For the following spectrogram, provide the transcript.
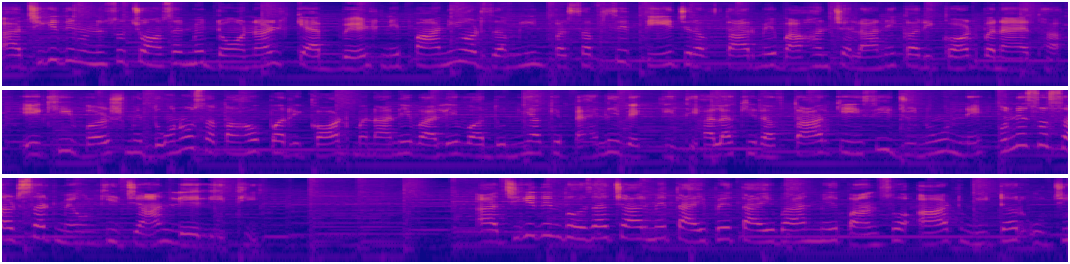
आज ही के दिन उन्नीस में डोनाल्ड कैपबेल्ट ने पानी और ज़मीन पर सबसे तेज रफ्तार में वाहन चलाने का रिकॉर्ड बनाया था। एक ही वर्ष में दोनों सतहों पर रिकॉर्ड बनाने वाले वह दुनिया के पहले व्यक्ति थे। हालाँकि रफ्तार के इसी जुनून ने उन्नीस सौ सड़सठ में उनकी जान ले ली थी। आज के दिन 2004 में ताइपे, ताइवान में 508 मीटर ऊँची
